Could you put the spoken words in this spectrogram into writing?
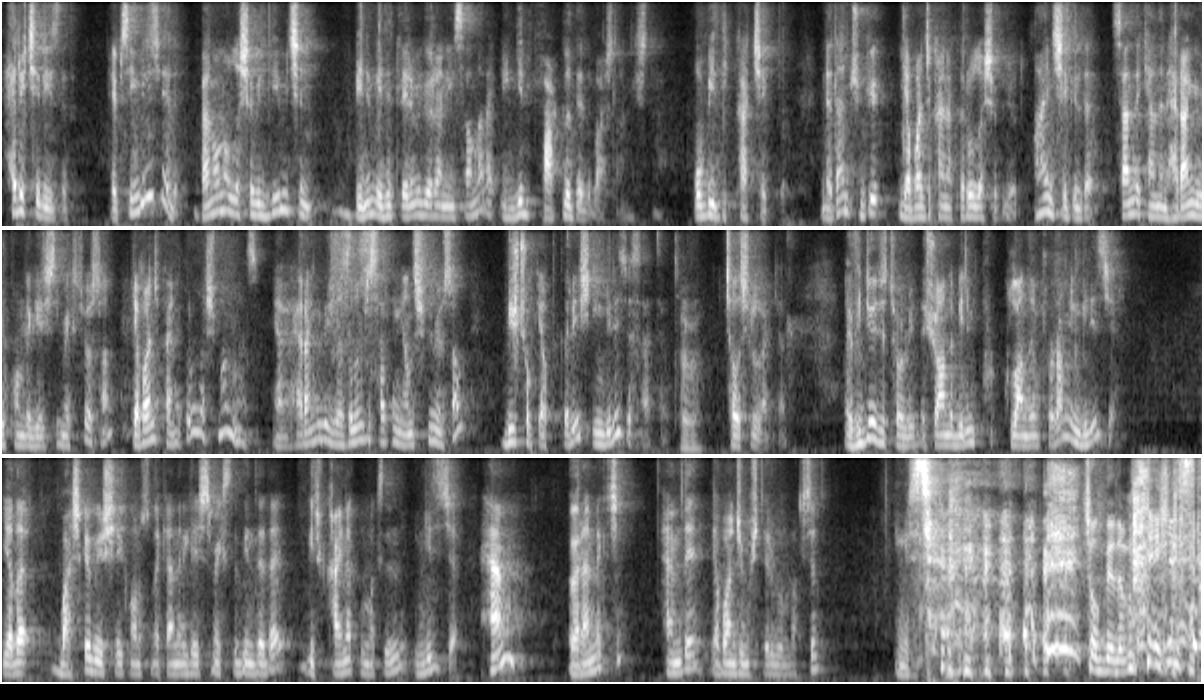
her içeriği izledim. Hepsi İngilizceydi. Ben ona ulaşabildiğim için benim editlerimi gören insanlara Engin farklı dedi başlangıçta. O bir dikkat çekti. Neden? Çünkü yabancı kaynaklara ulaşabiliyordu. Aynı şekilde sen de kendini herhangi bir konuda geliştirmek istiyorsan yabancı kaynaklara ulaşman lazım. Yani herhangi bir yazılımcı zaten yanlış bilmiyorsam birçok yaptıkları iş İngilizce zaten Tabii. Çalışırlarken. E, video editörlüğünde şu anda benim kullandığım program İngilizce. Ya da başka bir şey konusunda kendini geliştirmek istediğinde de bir kaynak bulmak istediğinde İngilizce. Hem öğrenmek için hem de yabancı müşteri bulmak için İngilizce. Çok dedim İngilizce.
